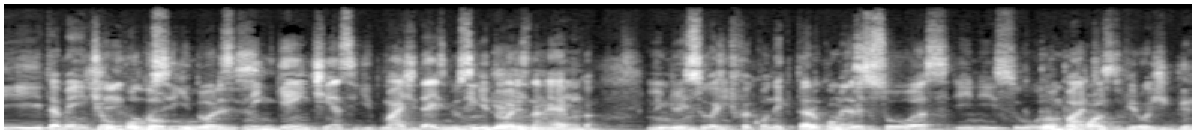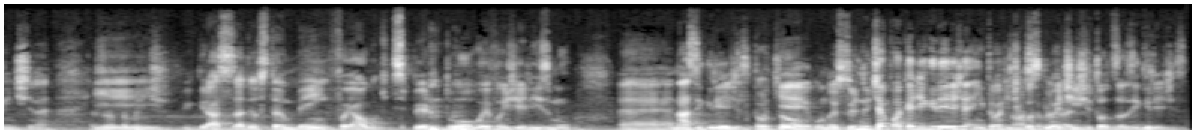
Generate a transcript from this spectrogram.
E também tinha poucos seguidores. isso. Ninguém tinha mais de 10 mil Ninguém, seguidores na ninguém. época. E Ninguém. nisso a gente foi conectando com começo. pessoas e nisso Por o um propósito. virou gigante, né? E, Exatamente. e graças a Deus também foi algo que despertou o evangelismo eh, nas igrejas. Total. Porque o No Estúdio não tinha placa de igreja, então a gente Nossa, conseguiu verdade. atingir todas as igrejas.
